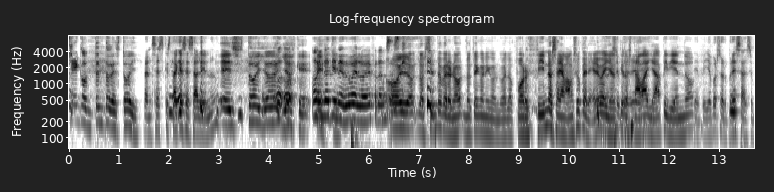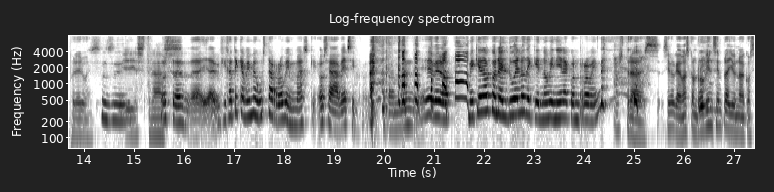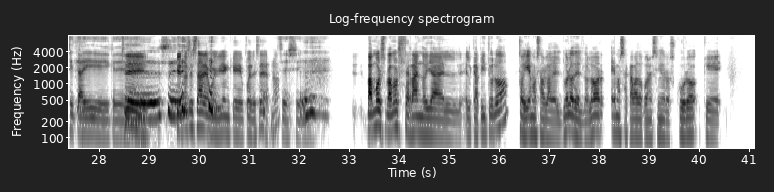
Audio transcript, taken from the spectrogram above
¡Qué contento que estoy! Francesc está que se sale, ¿no? Estoy, yo no- ya es que... Hoy es no que- tiene duelo, ¿eh, Francis? Hoy lo, lo siento, pero no, no tengo ningún duelo. Por fin nos ha llamado un superhéroe. No, Yo es que lo estaba ya pidiendo. Te pilló por sorpresa el superhéroe. Sí, sí. Y ostras. Ostras, fíjate que a mí me gusta Robin más que. O sea, a ver si. Batman, eh, pero Me he quedado con el duelo de que no viniera con Robin. Ostras, sí, porque además con Robin siempre hay una cosita ahí que... Sí, Sí. que no se sabe muy bien qué puede ser, ¿no? Sí, sí. Vamos, vamos cerrando ya el, el capítulo. Hoy hemos hablado del duelo del dolor, hemos acabado con el Señor Oscuro, que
